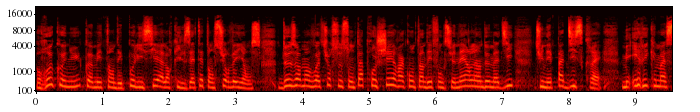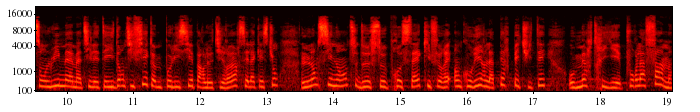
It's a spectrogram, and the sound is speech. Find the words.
reconnus comme étant des policiers alors qu'ils étaient en surveillance. Deux hommes en voiture se sont approchés, raconte un des fonctionnaires. L'un d'eux m'a dit Tu n'es pas discret. Mais Éric Masson lui-même a-t-il été identifié comme policier par le tireur? C'est la question lancinante de ce procès qui ferait encourir la perpétuité au meurtrier. Pour la femme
